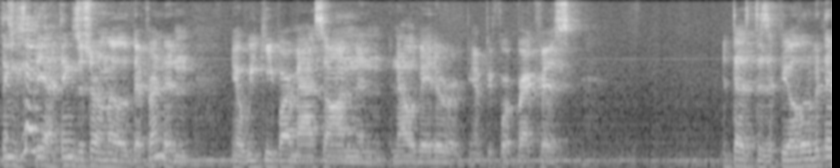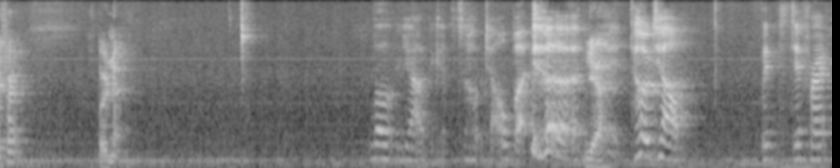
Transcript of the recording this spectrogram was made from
things yeah things are certainly a little different, and you know we keep our masks on in an elevator or you know before breakfast. It does does it feel a little bit different, or no? Well, yeah, because it's a hotel, but Yeah. the hotel, it's different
